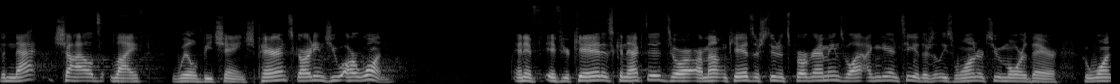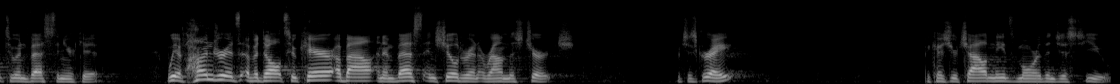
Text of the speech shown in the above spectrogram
then that child's life will be changed. Parents, guardians, you are one. And if, if your kid is connected to our, our Mountain Kids or Students Programmings, well, I can guarantee you there's at least one or two more there who want to invest in your kid. We have hundreds of adults who care about and invest in children around this church, which is great because your child needs more than just you.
